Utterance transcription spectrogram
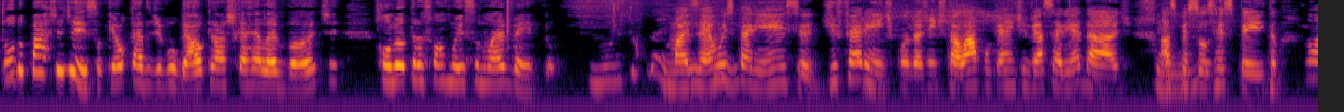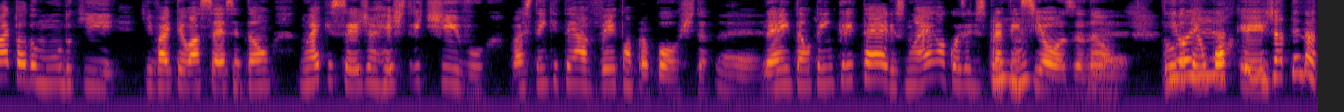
tudo parte disso. O que eu quero divulgar, o que eu acho que é relevante, como eu transformo isso num evento. Muito bem. Mas é uma experiência diferente quando a gente tá lá, porque a gente vê a seriedade, Sim. as pessoas respeitam. Não é todo mundo que, que vai ter o acesso, então não é que seja restritivo, mas tem que ter a ver com a proposta. É. Né? Então tem critérios, não é uma coisa despretensiosa, não. É. Tudo tem um já- porquê. E já tendo a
